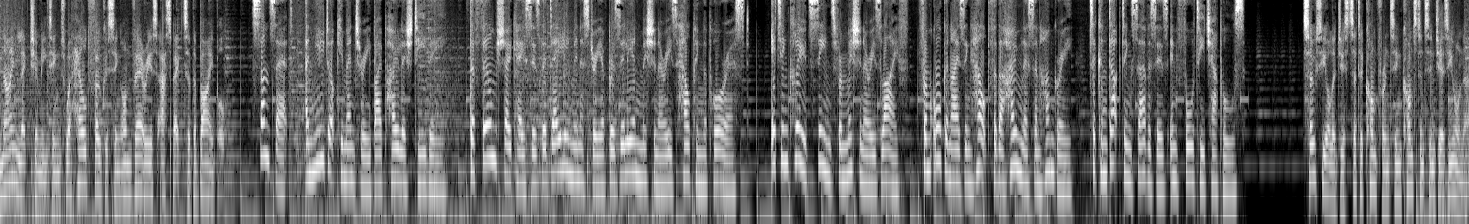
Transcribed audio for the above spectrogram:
nine lecture meetings were held focusing on various aspects of the Bible. Sunset, a new documentary by Polish TV. The film showcases the daily ministry of Brazilian missionaries helping the poorest. It includes scenes from missionaries' life, from organizing help for the homeless and hungry, to conducting services in 40 chapels. Sociologists at a conference in Konstancin-Jeziorna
